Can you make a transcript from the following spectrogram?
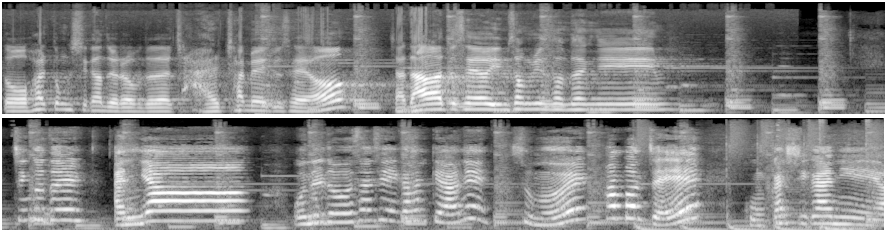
또 활동 시간도 여러분들 잘 참여해 주세요. 자, 나와 주세요. 임성빈 선생님. 친구들 안녕 오늘도 선생님과 함께하는 21번째 공과 시간이에요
